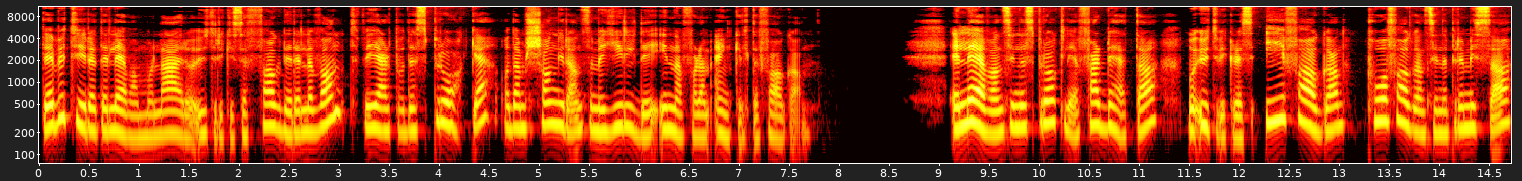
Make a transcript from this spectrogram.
Det betyr at elevene må lære å uttrykke seg faglig relevant ved hjelp av det språket og de sjangrene som er gyldige innenfor de enkelte fagene. Elevene sine språklige ferdigheter må utvikles i fagene, på fagene sine premisser,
